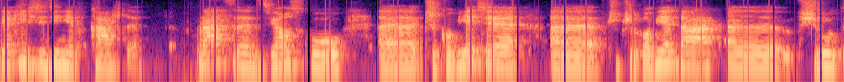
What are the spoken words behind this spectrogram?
W jakiejś dziedzinie w każdy. Pracy, w związku, e, przy kobiecie, e, czy przy kobietach, e, wśród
